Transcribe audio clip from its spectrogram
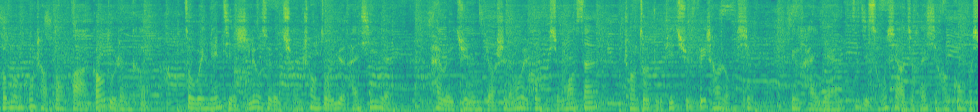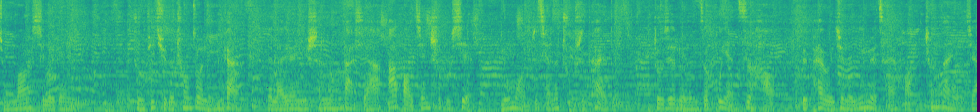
和梦工厂动画高度认可。作为年仅十六岁的全创作乐坛新人，派伟俊表示能为《功夫熊猫三》创作主题曲非常荣幸。并坦言自己从小就很喜欢《功夫熊猫》系列电影，主题曲的创作灵感也来源于神龙大侠阿宝坚持不懈、勇往直前的处事态度。周杰伦则不掩自豪，对派伟俊的音乐才华称赞有加。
